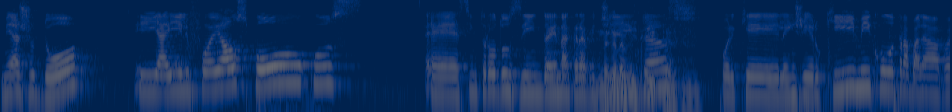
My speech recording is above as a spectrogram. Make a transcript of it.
Me ajudou e aí ele foi aos poucos é, se introduzindo aí na Gravidicas, Gravidicas. porque ele é engenheiro químico, trabalhava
